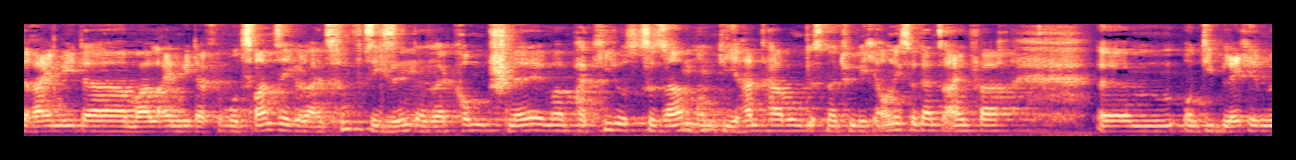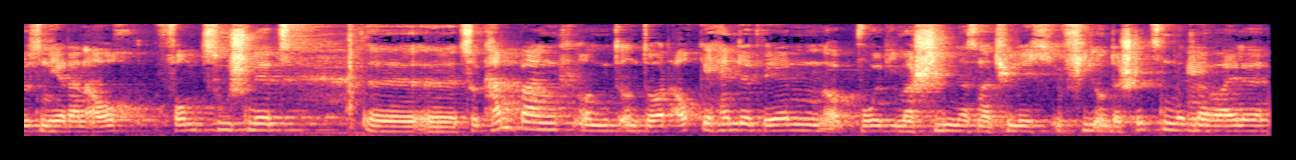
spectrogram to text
drei Meter mal 1,25 Meter oder 1,50 sind. Also da kommen schnell mal ein paar Kilos zusammen mhm. und die Handhabung ist natürlich auch nicht so ganz einfach. Ähm, und die Bleche müssen ja dann auch vom Zuschnitt äh, äh, zur Kantbank und, und dort auch gehandelt werden, obwohl die Maschinen das natürlich viel unterstützen mittlerweile, mhm.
